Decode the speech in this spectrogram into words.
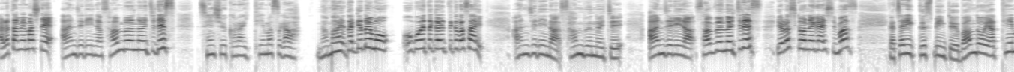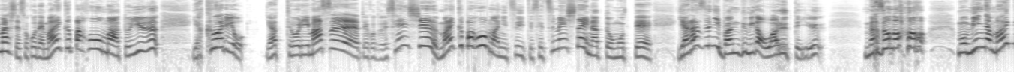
改めましてアンジェリーナ3分の1です先週から言っていますが名前だけでも覚えて帰ってください。アンジェリーナ3分の1。アンジェリーナ3分の1です。よろしくお願いします。ガチャリックスピンというバンドをやっていまして、そこでマイクパフォーマーという役割をやっております。ということで、先週、マイクパフォーマーについて説明したいなって思って、やらずに番組が終わるっていう、謎の もうみんなマイク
